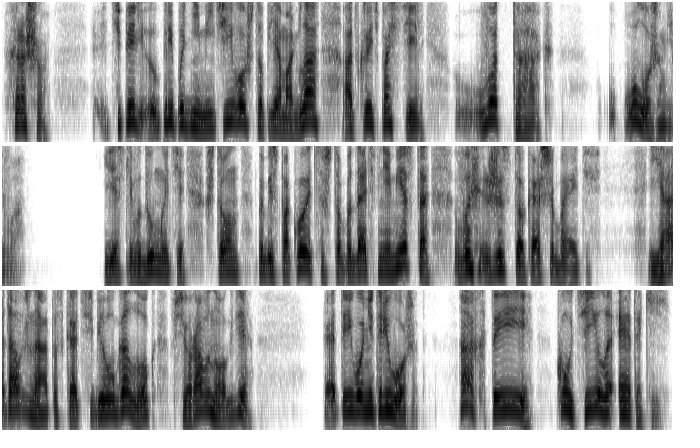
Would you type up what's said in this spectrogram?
Хорошо. Теперь приподнимите его, чтоб я могла открыть постель. Вот так. Уложим его. Если вы думаете, что он побеспокоится, чтобы дать мне место, вы жестоко ошибаетесь. Я должна отыскать себе уголок, все равно где. Это его не тревожит. Ах ты, кутила этакий.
